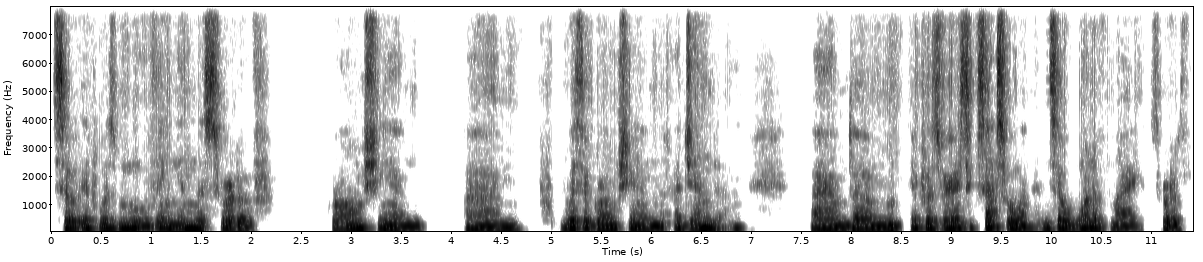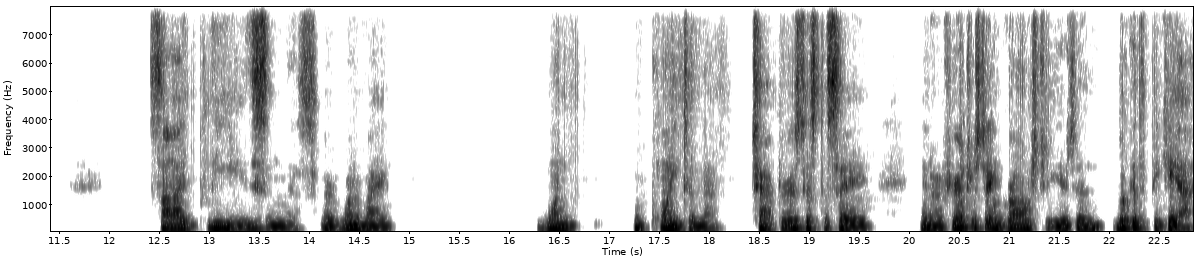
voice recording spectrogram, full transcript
So it was moving in this sort of Gramscian, um, with a Gramscian agenda. And um, it was very successful in it. And so one of my sort of side pleas in this, or one of my one point in that chapter is just to say, you know, if you're interested in Gramsci, you should look at the PKI.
